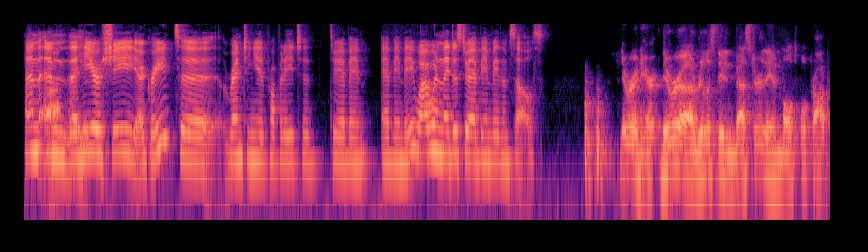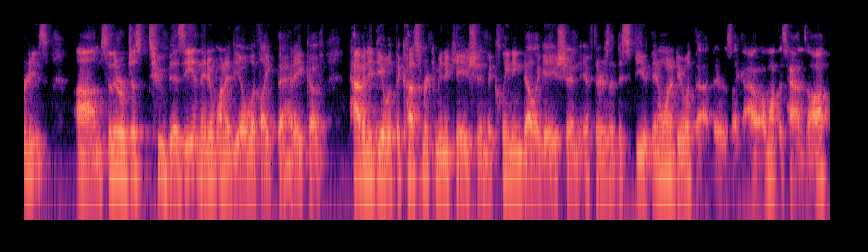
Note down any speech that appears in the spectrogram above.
And and uh, the, he or she agreed to renting you the property to do Airbnb. Why wouldn't they just do Airbnb themselves? They were an they were a real estate investor. They had multiple properties, um, so they were just too busy and they didn't want to deal with like the headache of having to deal with the customer communication, the cleaning delegation. If there's a dispute, they don't want to deal with that. There was like, I, I want this hands off.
